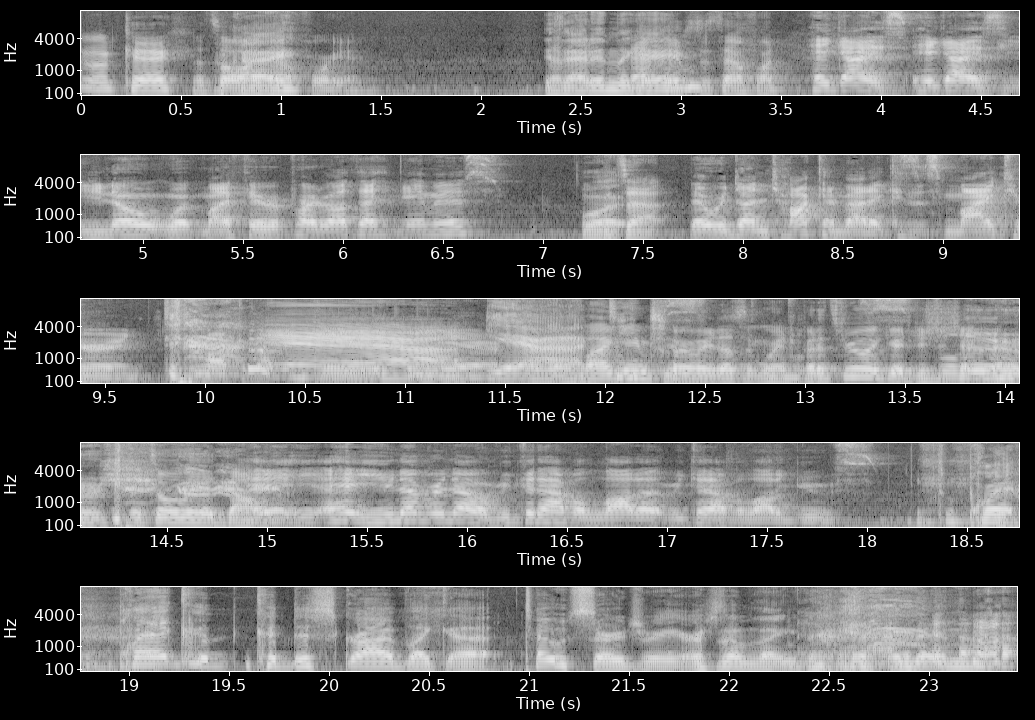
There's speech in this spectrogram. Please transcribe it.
Okay. That's all I Okay. got for you. Is that in the that game? makes it sound fun. Hey guys, hey guys, you know what my favorite part about that game is? What? What's that? That we're done talking about it because it's my turn to talk about Yeah. the game of the year. Yeah, Okay, my game clearly doesn't win, but it's really good. You should check it out. It's only a dollar. Hey, hey, you never know. We could have a lot of we could have a lot of goose. Plante, plante could could describe like a toe surgery or something, and then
